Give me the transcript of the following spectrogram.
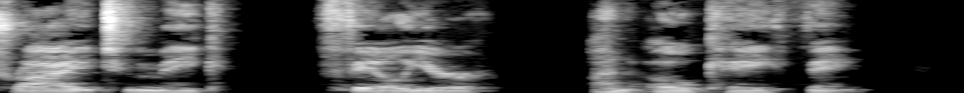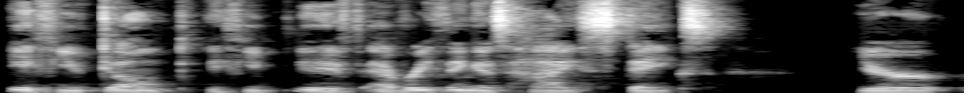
Try to make failure an okay thing. If you don't, if you, if everything is high stakes, you're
